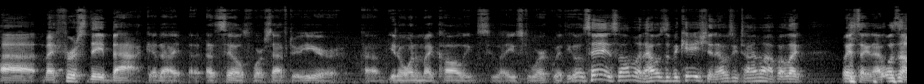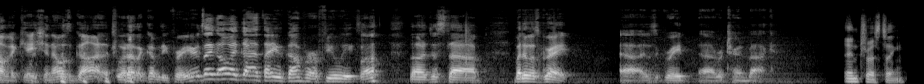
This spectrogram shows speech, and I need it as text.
Uh, my first day back at I, at Salesforce after a year, um, you know, one of my colleagues who I used to work with, he goes, "Hey, Salman, how was the vacation? How was your time off?" I'm like, "Wait a second, I wasn't on vacation. I was gone to another company for a year." It's like, "Oh my god, I thought you were gone for a few weeks." So I just, uh, but it was great. Uh, it was a great uh, return back. Interesting.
